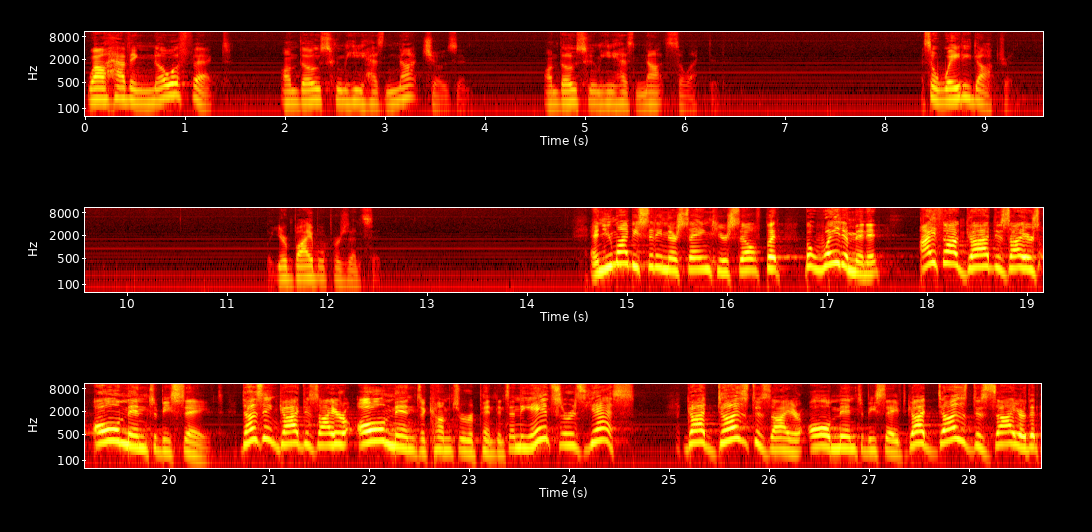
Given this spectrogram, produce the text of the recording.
while having no effect on those whom he has not chosen, on those whom he has not selected. It's a weighty doctrine, but your Bible presents it. And you might be sitting there saying to yourself, but, but wait a minute, I thought God desires all men to be saved. Doesn't God desire all men to come to repentance? And the answer is yes. God does desire all men to be saved. God does desire that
